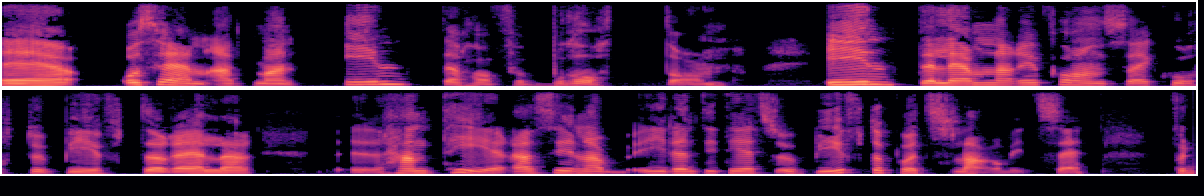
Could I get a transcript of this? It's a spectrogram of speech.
Eh, och sen att man inte har för bråttom, inte lämnar ifrån sig kortuppgifter eller eh, hantera sina identitetsuppgifter på ett slarvigt sätt. För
